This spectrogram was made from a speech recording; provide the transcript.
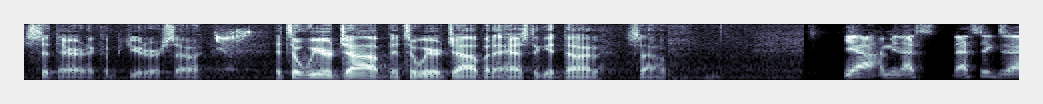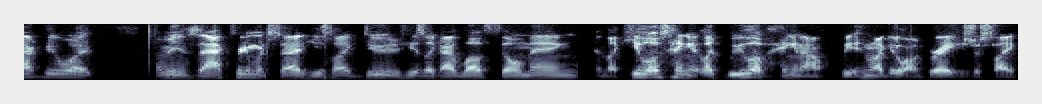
Sit there at a computer. So it's a weird job. It's a weird job, but it has to get done. So Yeah, I mean that's that's exactly what I mean. Zach pretty much said. He's like, dude, he's like, I love filming and like he loves hanging. Like we love hanging out. We him and I get along great. He's just like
